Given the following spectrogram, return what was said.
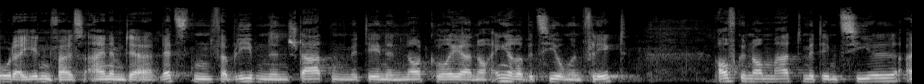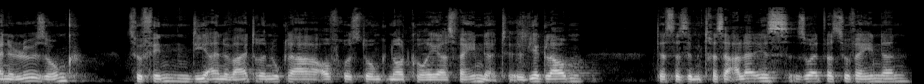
oder jedenfalls einem der letzten verbliebenen Staaten, mit denen Nordkorea noch engere Beziehungen pflegt, aufgenommen hat mit dem Ziel, eine Lösung zu finden, die eine weitere nukleare Aufrüstung Nordkoreas verhindert. Wir glauben, dass das im Interesse aller ist, so etwas zu verhindern,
